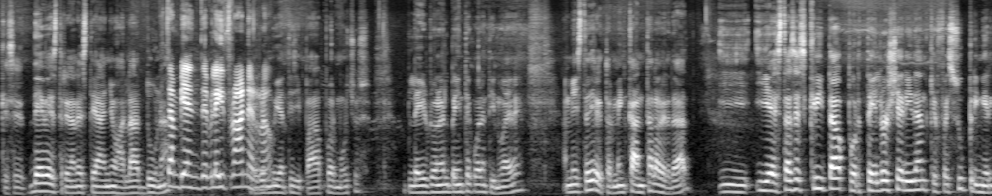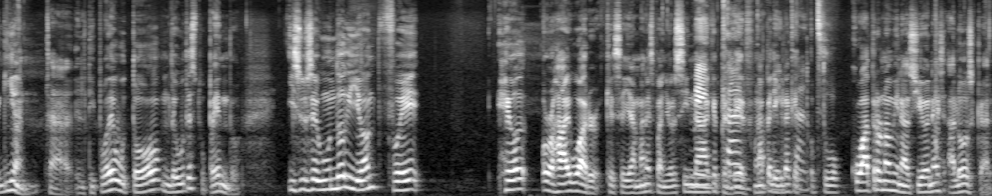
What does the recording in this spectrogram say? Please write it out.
que se debe estrenar este año, ojalá Duna. También de Blade Runner, ¿no? Muy anticipada por muchos. Blade Runner 2049. A mí este director me encanta, la verdad. Y, y, esta es escrita por Taylor Sheridan, que fue su primer guion. O sea, el tipo debutó, un debut estupendo. Y su segundo guion fue Hell or High Water, que se llama en español Sin Nada que Perder. Fue una película que obtuvo cuatro nominaciones al Oscar.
